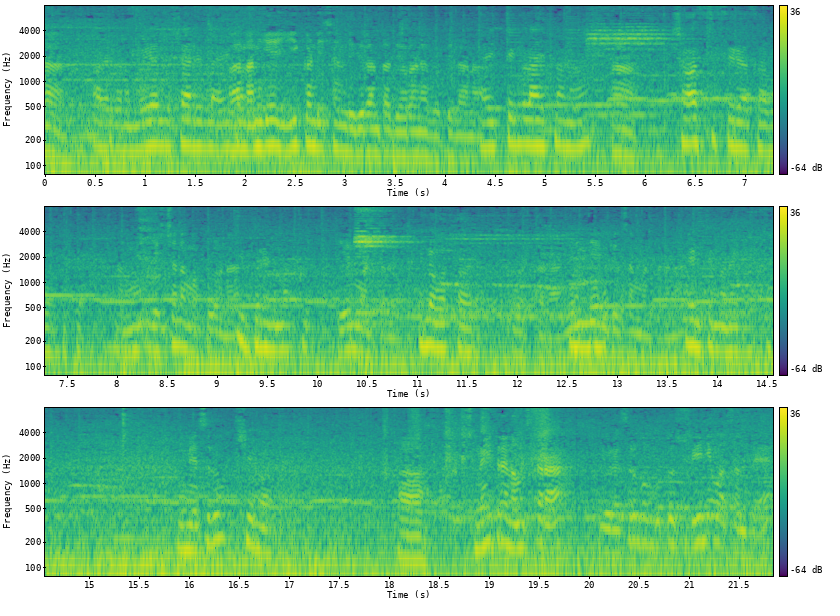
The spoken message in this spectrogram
ಹಾಂ. ಅದ್ರಿಗೆ ನಮ್ಮ ಮೈಯಲ್ಲಿ ಹುಷಾರಿಲ್ಲ. ನನಗೆ ಈ ಕಂಡೀಷನ್ ಇದಿರಂತ ಅಂತ ದೇವರೇ ಗೊತ್ತಿಲ್ಲ ಅಣ್ಣ. ಐದು ತಿಂಗಳಾಯ್ತು ನಾನು. ಹಾಂ. ಜಾಸ್ತಿ ಸೀರಿಯಸ್ ಆಗೋಗ್ಬಿಟ್ಟೆ. ನಮ್ಮ ಎಷ್ಟು ಜನ ಮಕ್ಕಳು ಇಬ್ಬರು ಇಬ್ಬರಿನ ಮಕ್ಕಳು ಏನು ಮಾಡ್ತಾರೆ? ಇಲ್ಲ ಓದ್ತಾರೆ. ಓದ್ತಾರೆ? ಇನ್ನೇನು ಕೆಲಸ ಮಾಡ್ತಾರೆ ಹೇಳ್ತೀನಿ ಮನೆಗೆ. ನಿಮ್ಮ ಹೆಸರು? ಶ್ರೀನಿವಾಸ್. ಸ್ನೇಹಿತರೆ ನಮಸ್ಕಾರ. ಇವ್ರ ಹೆಸರು ಬಂದ್ಬಿಟ್ಟು ಶ್ರೀನಿವಾಸ್ ಅಂತೆ.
